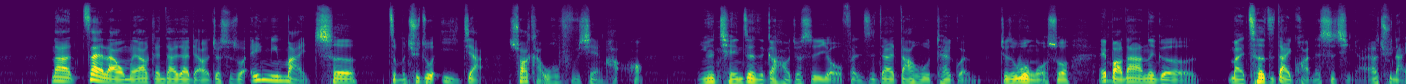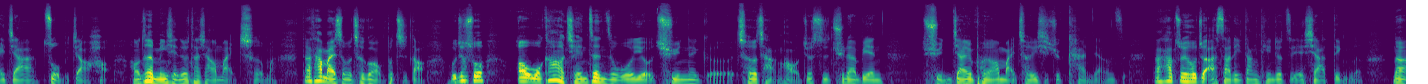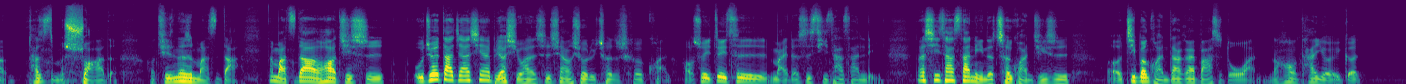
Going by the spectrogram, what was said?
那再来我们要跟大家聊就是说，诶，你买车怎么去做议价，刷卡或付现好哈？因为前一阵子刚好就是有粉丝在大户 Telegram。就是问我说：“诶，宝大那个买车子贷款的事情啊，要去哪一家做比较好？好，这很明显就是他想要买车嘛。那他买什么车款我不知道，我就说哦，我刚好前一阵子我有去那个车厂哈，就是去那边询价，因为朋友要买车一起去看这样子。那他最后就阿萨里当天就直接下定了。那他是怎么刷的？哦，其实那是马自达。那马自达的话，其实我觉得大家现在比较喜欢的是像修理车的车款。好，所以这次买的是 C 叉三零。那 C 叉三零的车款其实呃基本款大概八十多万，然后它有一个。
